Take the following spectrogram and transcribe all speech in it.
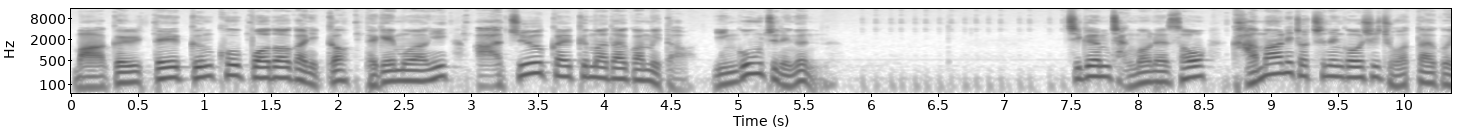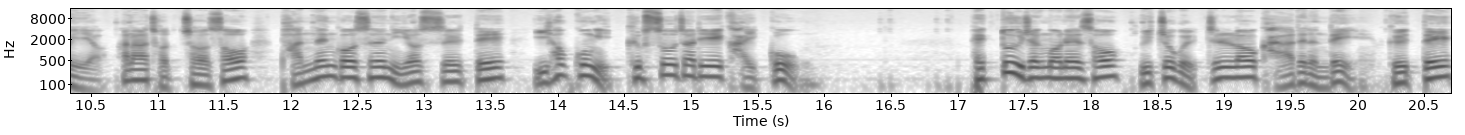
막을 때 끊고 뻗어가니까 백의 모양이 아주 깔끔하다고 합니다. 인공지능은 지금 장면에서 가만히 젖히는 것이 좋았다고 해요. 하나 젖혀서 받는 것은 이었을 때 이 협공이 급소 자리에 가 있고 백도 이 장면에서 위쪽을 찔러 가야 되는데 그때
